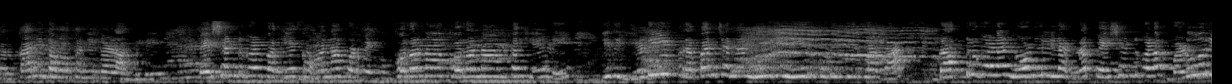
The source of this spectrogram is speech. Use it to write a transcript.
ಸರ್ಕಾರಿ ದವಾಖಾನೆಗಳಾಗಲಿ, ಪೇಷಂಟ್ಗಳ ಬಗ್ಗೆ ಗಮನ ಕೊಡಬೇಕು. ಕೊರೋನಾ ಕೊರೋನಾ ಅಂತ ಹೇಳಿ ಇದು ಇಡೀ ಪ್ರಪಂಚನ ನುಂಗಿ ನೀರು ಕುಡಿತಿರುವಾಗ ಡಾಕ್ಟ್ರುಗಳ ನೋಡ್ಲಿಲ್ಲ ಅಂದ್ರೆ ಪೇಷಂಟ್ಗಳ ಬಡವರು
